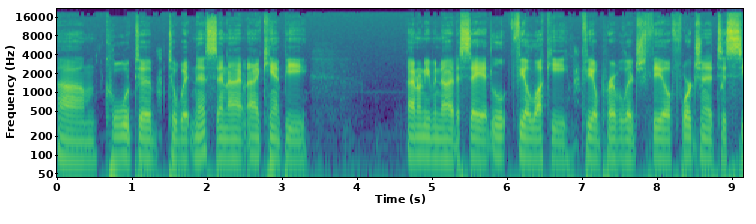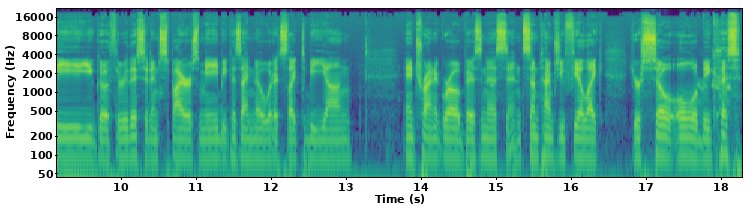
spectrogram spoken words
um, cool to to witness. And I, I can't be I don't even know how to say it feel lucky feel privileged feel fortunate to see you go through this. It inspires me because I know what it's like to be young and trying to grow a business. And sometimes you feel like you're so old because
